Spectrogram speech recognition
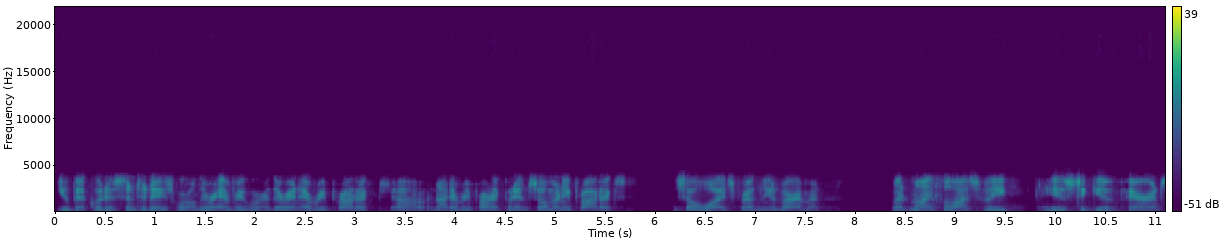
ubiquitous in today's world. They're everywhere. They're in every product, uh, not every product, but in so many products, so widespread in the environment. But my philosophy is to give parents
